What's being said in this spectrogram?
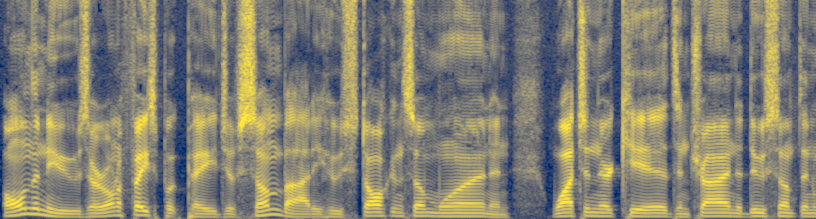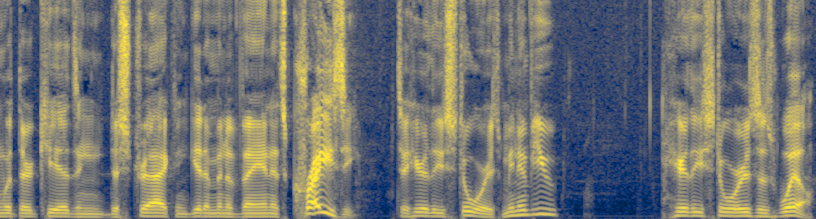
on the news or on a Facebook page of somebody who's stalking someone and watching their kids and trying to do something with their kids and distract and get them in a van. It's crazy to hear these stories. Many of you hear these stories as well.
